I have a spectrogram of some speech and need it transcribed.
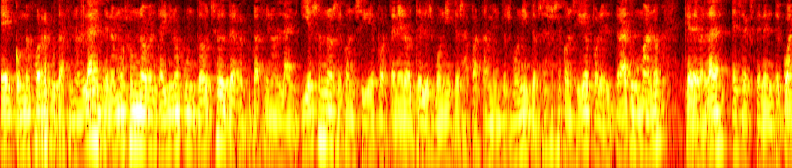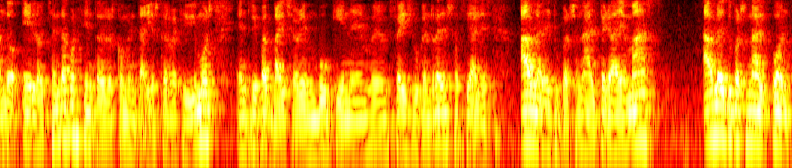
eh, con mejor reputación online. Tenemos un 91.8 de reputación online y eso no se consigue por tener hoteles bonitos, apartamentos bonitos, eso se consigue por el trato humano que de verdad es, excelente. Cuando el 80% de los comentarios que recibimos en TripAdvisor, en Booking, en Facebook, en redes sociales, habla de tu personal, pero además habla de tu personal con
